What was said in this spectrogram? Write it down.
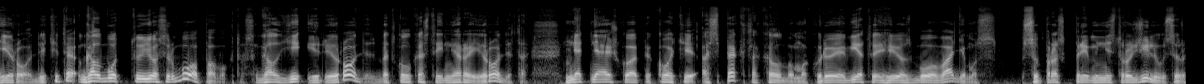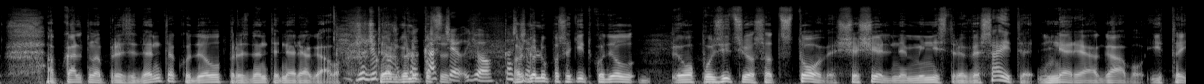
Įrodykite, galbūt jos ir buvo pavoktos, gal ji ir įrodys, bet kol kas tai nėra įrodyta. Net neaišku, apie kokį aspektą kalbama, kurioje vietoje jos buvo vagiamos suprask prie ministro Žiliaus ir apkaltina prezidentę, kodėl prezidentė nereagavo. Žodžiu, tai aš galiu, pasi... čia, jo, aš čia? galiu pasakyti, kodėl opozicijos atstovė šešėlinė ministrė Vesaitė nereagavo į tai,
